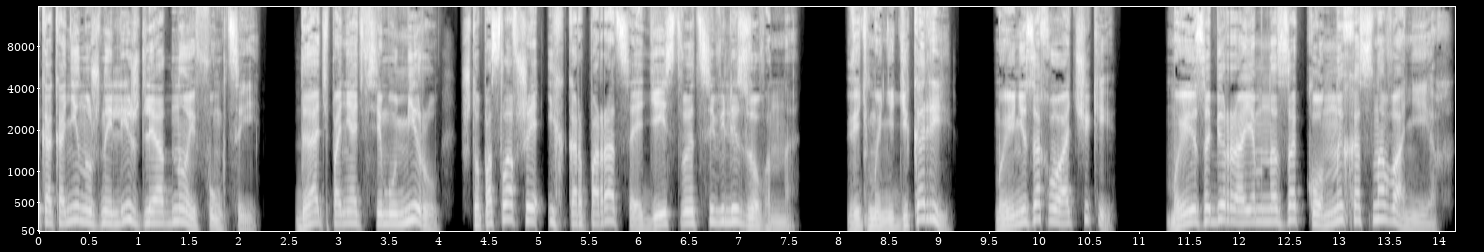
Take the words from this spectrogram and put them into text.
как они, нужны лишь для одной функции – дать понять всему миру, что пославшая их корпорация действует цивилизованно. Ведь мы не дикари, мы не захватчики. Мы забираем на законных основаниях.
